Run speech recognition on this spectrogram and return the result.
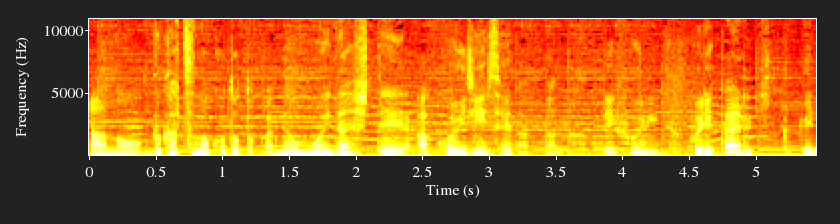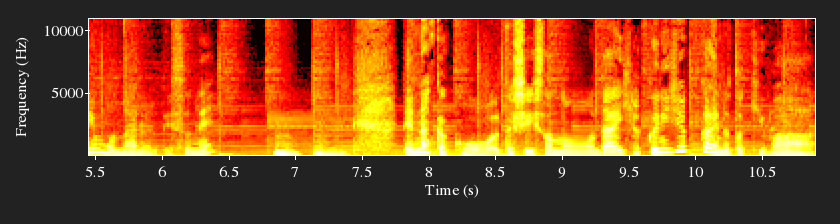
あの、部活のこととかね、思い出して、あ、こういう人生だったんだっていう風に振り返るきっかけにもなるんですね。うんうん。で、なんかこう、私、その、第120回の時は、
